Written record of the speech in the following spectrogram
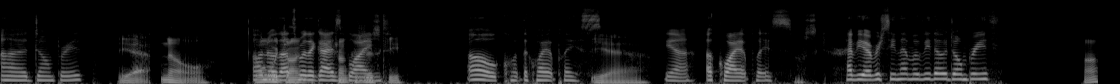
Uh, don't breathe. Yeah, no. Oh no, that's where the guy's blind. Krasinski. Oh, qu- the Quiet Place. Yeah, Yeah, A Quiet Place. that was scary. Have you ever seen that movie though? Don't breathe. Huh?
